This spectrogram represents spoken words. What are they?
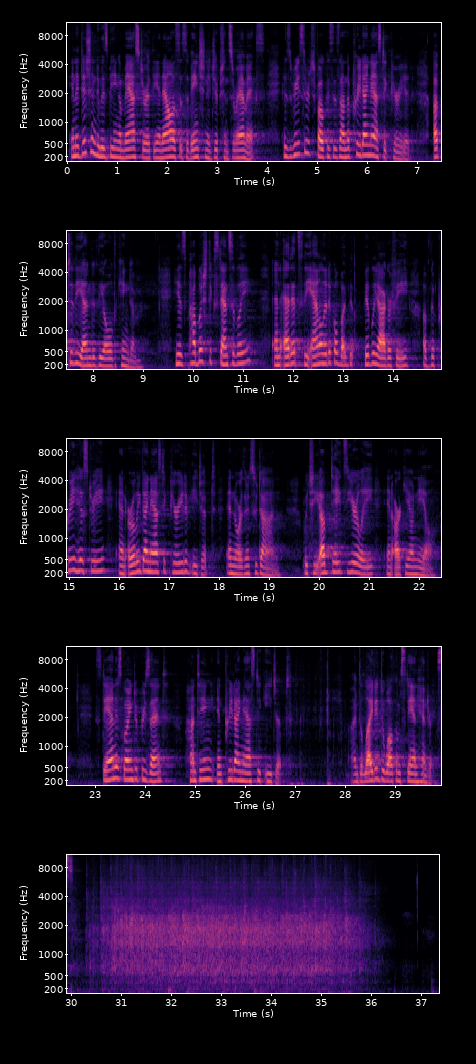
In addition to his being a master at the analysis of ancient Egyptian ceramics, his research focuses on the pre dynastic period, up to the end of the Old Kingdom. He has published extensively and edits the analytical bibliography of the prehistory and early dynastic period of Egypt and northern Sudan, which he updates yearly in Archéo-Nil. Stan is going to present Hunting in Pre-Dynastic Egypt. I'm delighted to welcome Stan Hendrickx.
